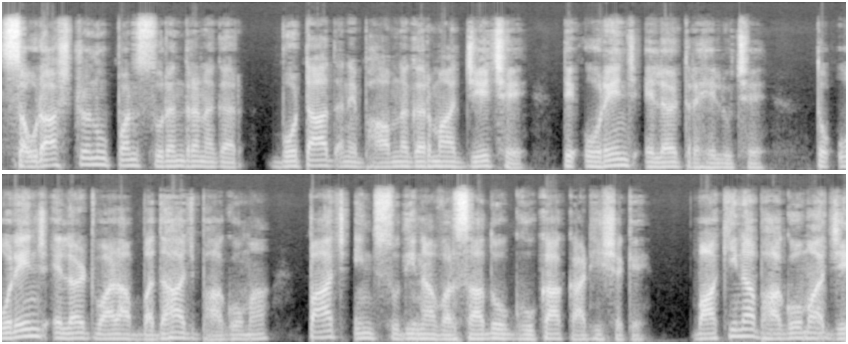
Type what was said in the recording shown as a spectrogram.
સૌરાષ્ટ્રનું પણ સુરેન્દ્રનગર, બોટાદ અને ભાવનગરમાં જે છે તે ઓરેન્જ એલર્ટ રહેલું છે. તો ઓરેન્જ એલર્ટવાળા બધા જ ભાગોમાં પાંચ ઇંચ સુધીના વરસાદો ઘૂકા કાઢી શકે. બાકીના ભાગોમાં જે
